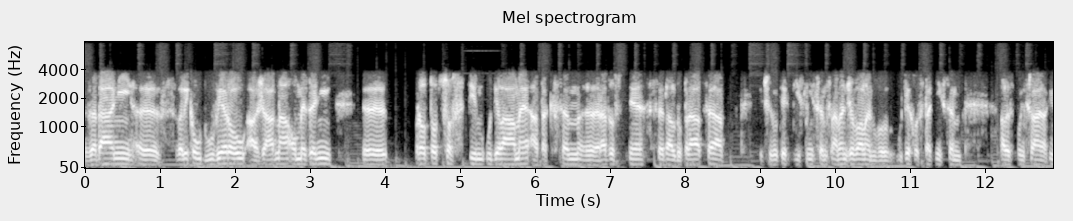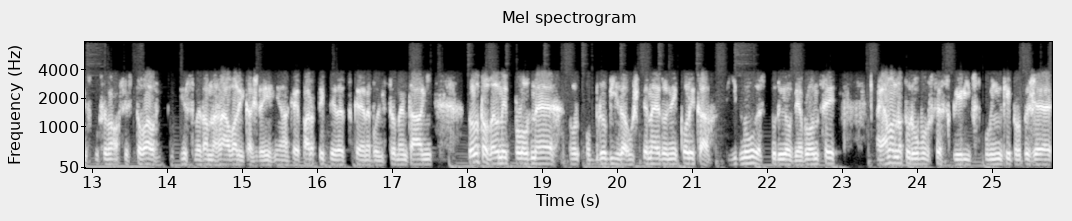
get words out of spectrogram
zadání e, s velikou důvěrou a žádná omezení e, pro to, co s tím uděláme a tak jsem eh, radostně se dal do práce a většinu těch písní jsem zaranžoval, nebo u těch ostatních jsem alespoň třeba nějakým způsobem asistoval, když jsme tam nahrávali každý nějaké party pivecké nebo instrumentální. Bylo to velmi plodné období zahuštěné do několika týdnů ve studiu v Jablonci a já mám na tu dobu prostě skvělý vzpomínky, protože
